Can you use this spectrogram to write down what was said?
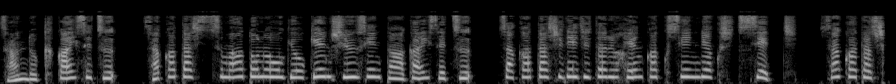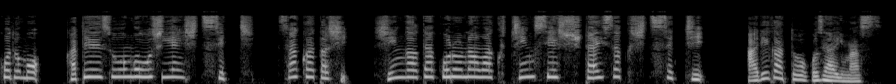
ー、36開設、酒田市スマート農業研修センター開設、酒田市デジタル変革戦略室設置、酒田市子ども家庭総合支援室設置、酒田市、新型コロナワクチン接種対策室設置。ありがとうございます。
